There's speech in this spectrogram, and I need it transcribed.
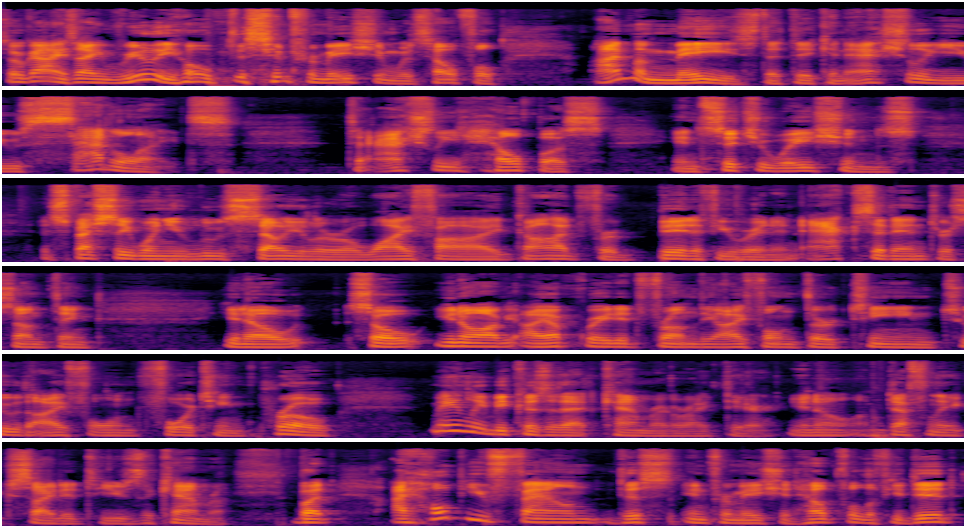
So, guys, I really hope this information was helpful. I'm amazed that they can actually use satellites to actually help us in situations, especially when you lose cellular or Wi Fi. God forbid if you were in an accident or something. You know, so, you know, I, I upgraded from the iPhone 13 to the iPhone 14 Pro mainly because of that camera right there. You know, I'm definitely excited to use the camera. But I hope you found this information helpful. If you did,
